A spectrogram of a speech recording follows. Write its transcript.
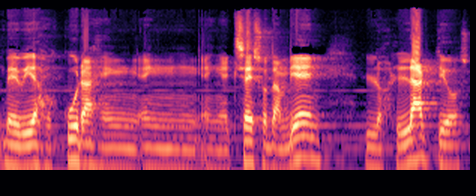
bebidas oscuras en exceso también, los lácteos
